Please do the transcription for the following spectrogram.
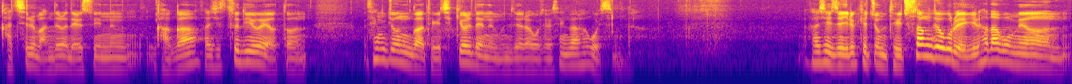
가치를 만들어낼 수 있는가가 사실 스튜디오의 어떤 생존과 되게 직결되는 문제라고 저희 생각하고 있습니다. 사실 이제 이렇게 좀 되게 추상적으로 얘기를 하다 보면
